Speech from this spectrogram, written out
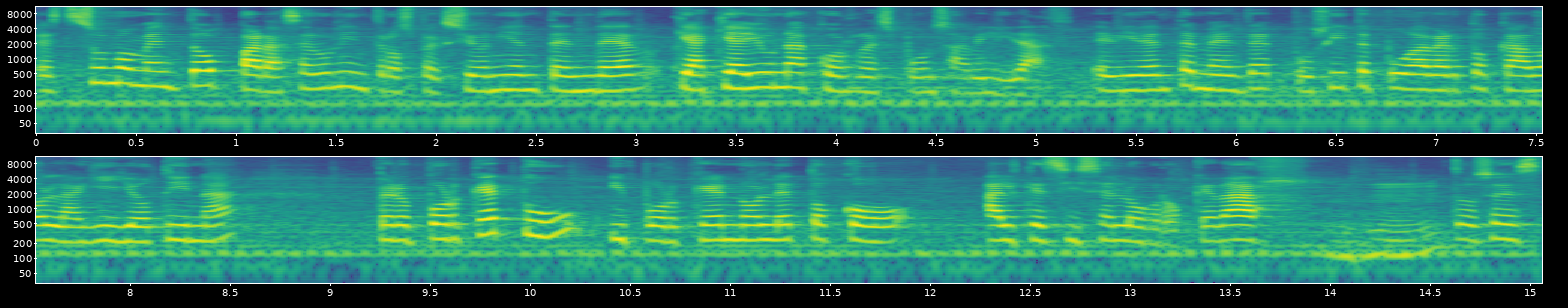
Este es un momento para hacer una introspección y entender que aquí hay una corresponsabilidad. Evidentemente, pues sí te pudo haber tocado la guillotina, pero ¿por qué tú y por qué no le tocó al que sí se logró quedar? Entonces,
